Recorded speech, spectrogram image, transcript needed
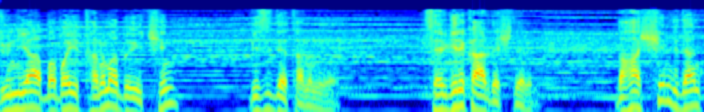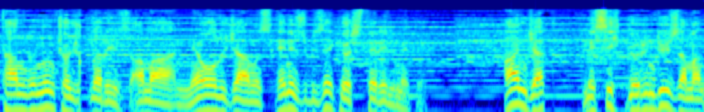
Dünya babayı tanımadığı için bizi de tanımıyor. Sevgili kardeşlerim, daha şimdiden Tanrı'nın çocuklarıyız ama ne olacağımız henüz bize gösterilmedi. Ancak Mesih göründüğü zaman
